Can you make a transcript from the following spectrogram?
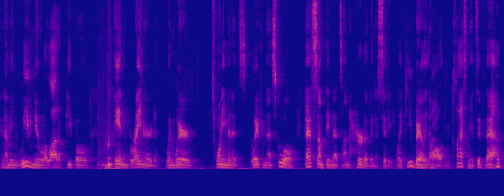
and I mean we knew a lot of people in Brainerd when we're 20 minutes away from that school. That's something that's unheard of in a city. Like you barely know all of your classmates, if that.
